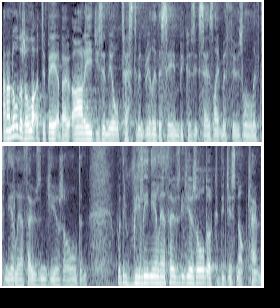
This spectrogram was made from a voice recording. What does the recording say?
And I know there's a lot of debate about are ages in the Old Testament really the same because it says like Methuselah lived to nearly a thousand years old. And were they really nearly a thousand years old or could they just not count?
